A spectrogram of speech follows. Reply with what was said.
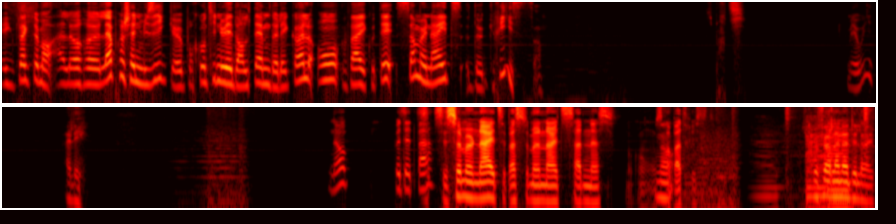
Exactement. Alors, euh, la prochaine musique, euh, pour continuer dans le thème de l'école, on va écouter Summer Nights de Grease. C'est parti. Mais oui, Allez. non, peut-être pas. C'est- Summer Night, c'est pas Summer Night Sadness. Donc on, on sera pas triste. Je peux faire Lana Del Rey.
